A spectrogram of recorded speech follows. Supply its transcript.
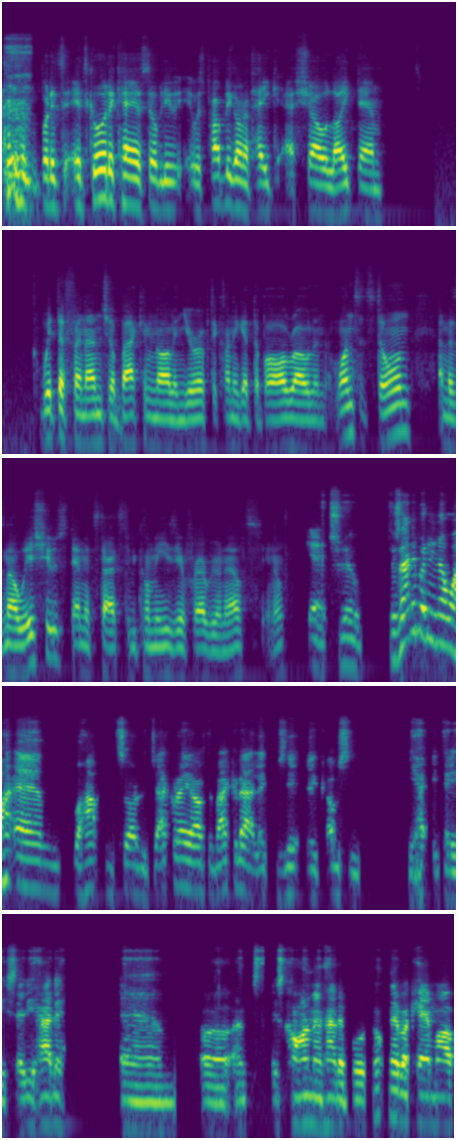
but it's it's good at KSW. It was probably going to take a show like them with the financial backing and all in Europe to kind of get the ball rolling. Once it's done and there's no issues, then it starts to become easier for everyone else. You know. Yeah, true. Does anybody know what um what happened sort of Jacaré off the back of that? Like was it like obviously he they said he had it, um or and his cornerman had it, but nothing ever came off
